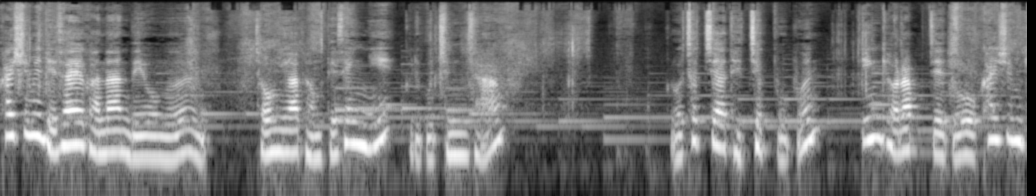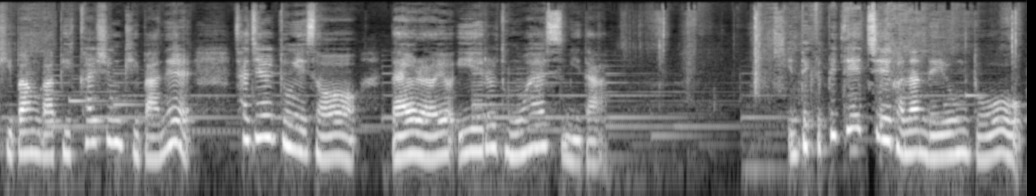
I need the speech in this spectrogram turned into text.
칼슘인 대사에 관한 내용은 정의와 병태 생리, 그리고 증상, 그리고 처치와 대책 부분, 빈결합제도 칼슘 기반과 비칼슘 기반을 사진을 통해서 나열하여 이해를 도모하였습니다. 인텍트 PTH에 관한 내용도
